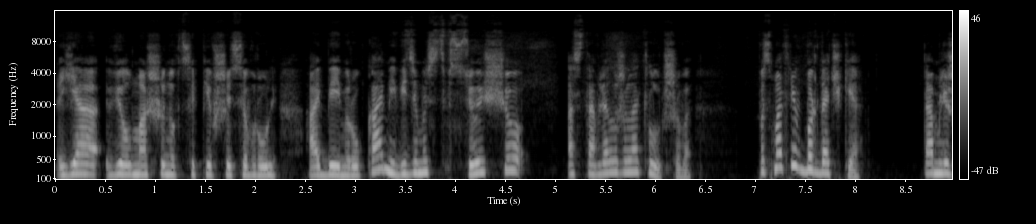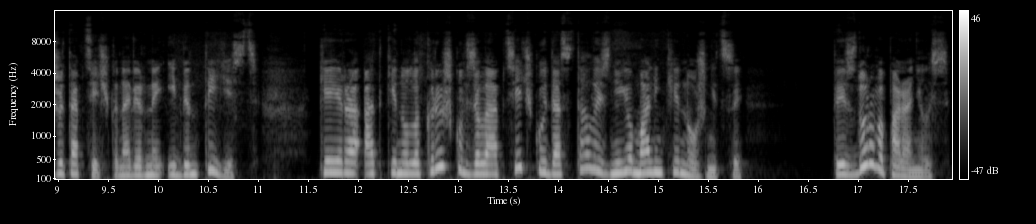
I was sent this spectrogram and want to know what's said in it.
Я вел машину, вцепившись в руль обеими руками, видимость все еще оставляла желать лучшего. «Посмотри в бардачке. Там лежит аптечка, наверное, и бинты есть». Кейра откинула крышку, взяла аптечку и достала из нее маленькие ножницы. «Ты здорово поранилась?»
